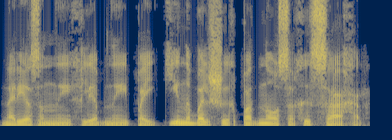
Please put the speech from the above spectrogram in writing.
нарезанные хлебные пайки на больших подносах и сахар.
